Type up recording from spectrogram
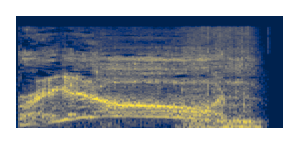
Bring it on!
